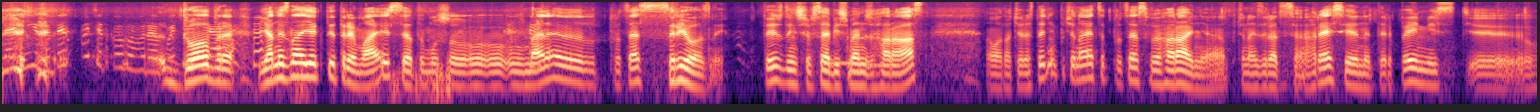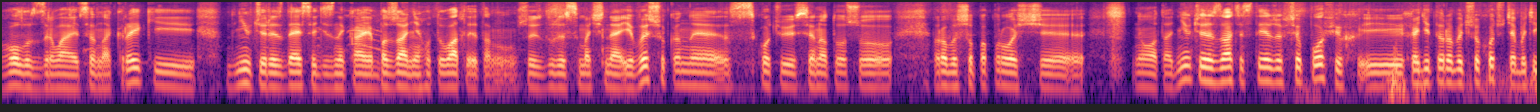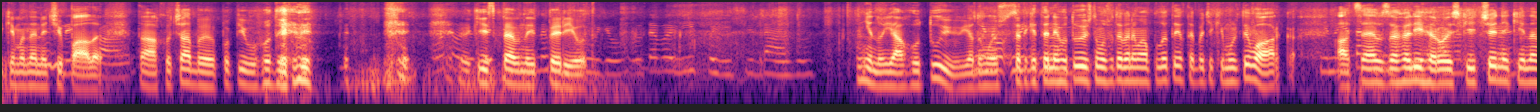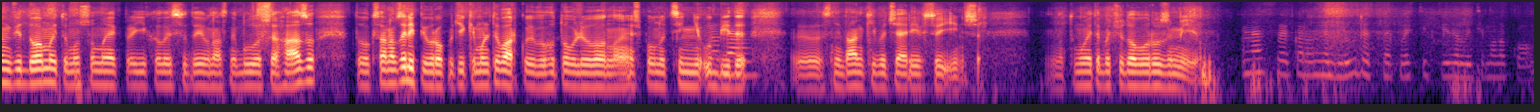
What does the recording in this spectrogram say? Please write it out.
Ні, ну ти спочатку говорив, потім Добре. я. Я не знаю, як ти тримаєшся, тому що у, у- у мене процес серйозний. Тиждень ще все більш-менш гаразд. От, а через тиждень починається процес вигорання. Починає з'являтися агресія, нетерпимість, е, голос зривається на крики. Днів через 10 зникає бажання готувати там щось дуже смачне і вишукане. Скочуюся на те, що робиш що попроще. От, а днів через 20 стає вже все пофіг, і хай діти роблять, що хочуть, аби тільки мене не чіпали. Так, хоча б по півгодини. От, якийсь певний період. готую. У тебе відповідь відразу. Ні, ну я готую. Я Ні, думаю, ну, що все-таки ну, ти не готуєш, тому що в тебе немає плити, в тебе тільки мультиварка. Ні, ну, А це так взагалі готую, геройський але чин, який нам відомий, тому що ми як приїхали сюди, у нас не було ще газу, то Оксана взагалі півроку тільки мультиваркою виготовлювала знаєш, повноцінні Ну, обіди, да. е, сніданки, вечері і все інше. Ну, тому я тебе чудово розумію. У нас е, коронне блюдо це пластівці залиті молоком.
